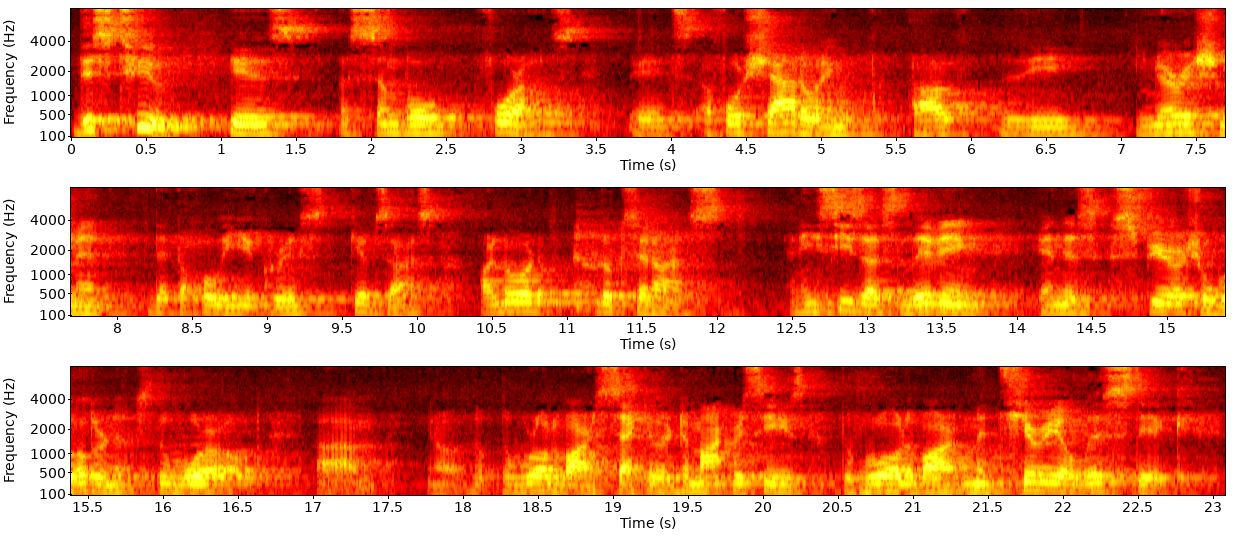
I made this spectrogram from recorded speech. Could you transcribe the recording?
This too is a symbol for us. It's a foreshadowing of the nourishment that the Holy Eucharist gives us. Our Lord looks at us and he sees us living in this spiritual wilderness, the world. Um, you know, the, the, world of our secular democracies, the world of our materialistic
